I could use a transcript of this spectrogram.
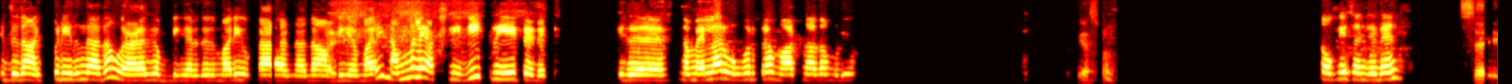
இதுதான் இப்படி இருந்தாதான் ஒரு அழகு அப்படிங்கிறது. இது மாதிரி வேற இருந்தாதான் அப்படிங்கிற மாதிரி நம்மளே ஆக்சுவலி வி கிரியேட்டட் இட் இது நம்ம எல்லாரும் ஒவ்வொருத்தரா மாத்தினாதான் முடியும். ஓகே சஞ்சய் தென் சரி.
